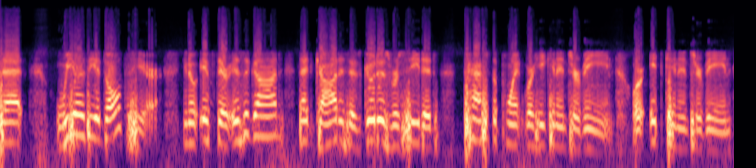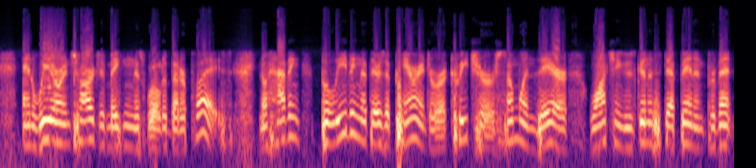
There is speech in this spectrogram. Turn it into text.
that we are the adults here. You know, if there is a God, that God is as good as receded past the point where he can intervene or it can intervene and we are in charge of making this world a better place. You know having believing that there's a parent or a creature or someone there watching who's going to step in and prevent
